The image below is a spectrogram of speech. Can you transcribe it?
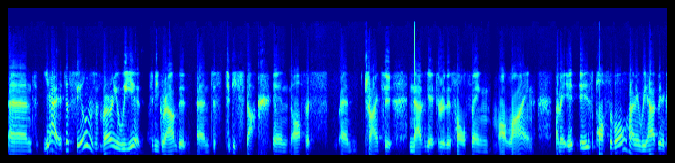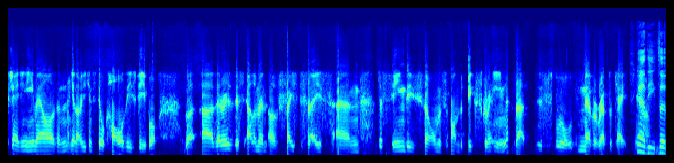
And yeah, it just feels very weird to be grounded and just to be stuck in office and trying to navigate through this whole thing online. I mean, it is possible. I mean, we have been exchanging emails, and you know, you can still call these people, but uh, there is this element of face to face and just seeing these films on the big screen that this will never replicate. Yeah, the, the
